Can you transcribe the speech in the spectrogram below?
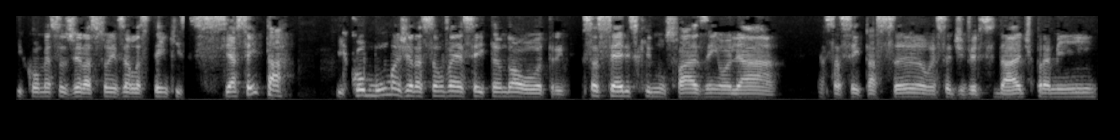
e como essas gerações elas têm que se aceitar e como uma geração vai aceitando a outra. Essas séries que nos fazem olhar essa aceitação, essa diversidade, para mim,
